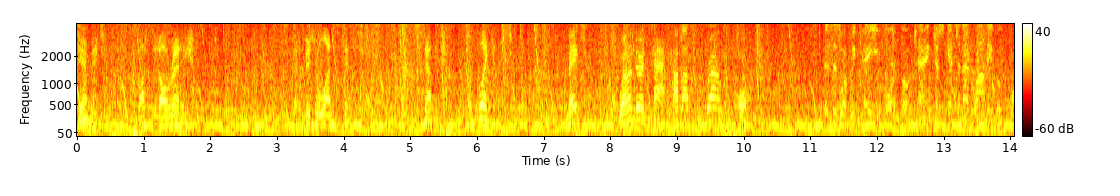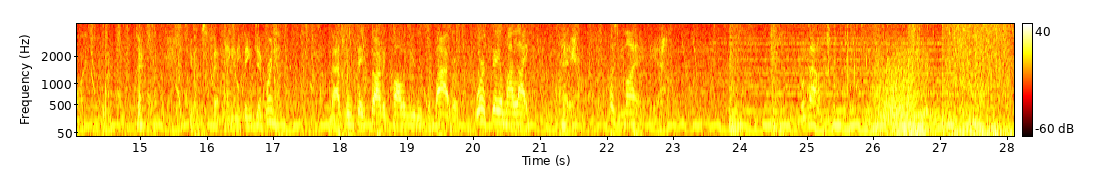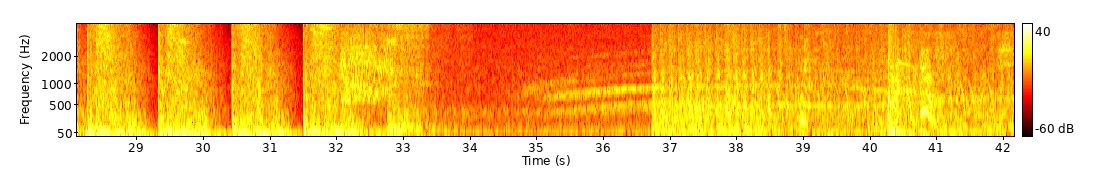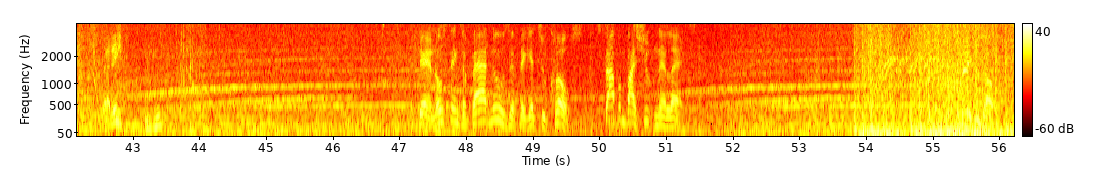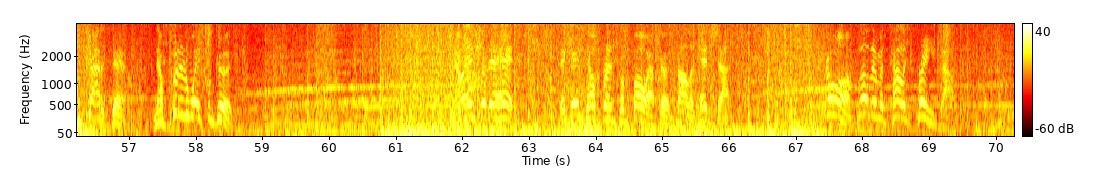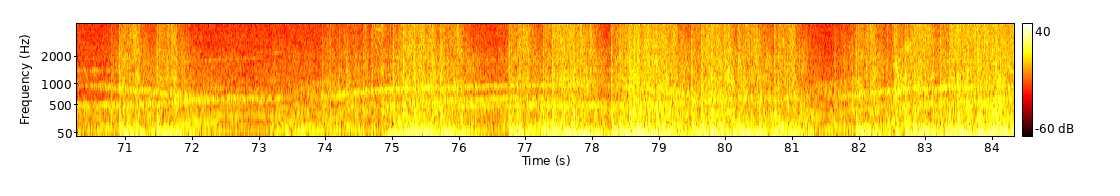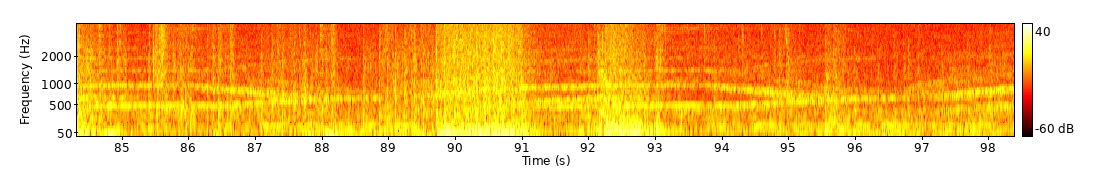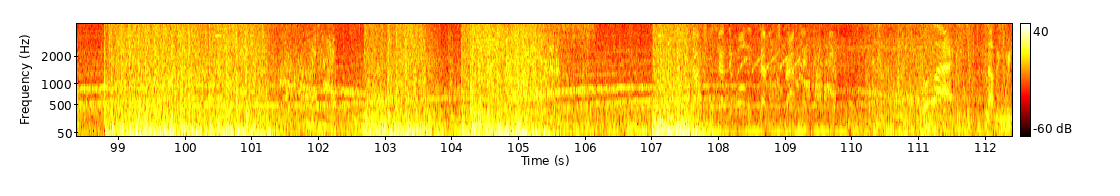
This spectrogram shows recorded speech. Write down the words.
Damn it. Busted already. Got a visual on six. Seven. They're flanking us. Major, we're under attack. How about some ground support? This is what we pay you for, Boateng. Just get to that rendezvous point. You're expecting anything different? Not since they started calling you the survivor. Worst day of my life. Hey, wasn't my idea. Move out! Ready? Mm-hmm. Dan, those things are bad news if they get too close. Stop them by shooting their legs. There you go. You got it down. Now put it away for good. Now aim for their heads. They can't tell friend from foe after a solid headshot. Go on, blow their metallic brains out.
